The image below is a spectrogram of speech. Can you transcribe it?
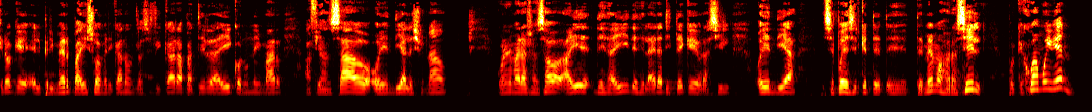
creo que el primer país sudamericano en clasificar. A partir de ahí, con un Neymar afianzado, hoy en día lesionado, con un Neymar afianzado, ahí, desde ahí, desde la era Titeque de Brasil, hoy en día se puede decir que tememos a Brasil, porque juega muy bien.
